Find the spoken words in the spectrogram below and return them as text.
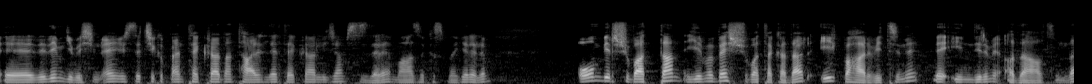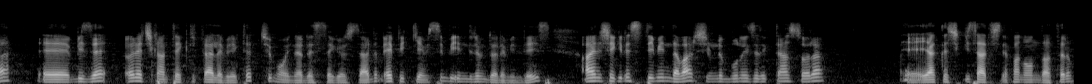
Ee, dediğim gibi şimdi en üste çıkıp ben tekrardan tarihleri tekrarlayacağım sizlere. Mağaza kısmına gelelim. 11 Şubat'tan 25 Şubat'a kadar ilkbahar vitrini ve indirimi adı altında e, bize öne çıkan tekliflerle birlikte tüm oyunları da size gösterdim. Epic Games'in bir indirim dönemindeyiz. Aynı şekilde Steam'in de var. Şimdi bunu izledikten sonra e, yaklaşık bir saat içinde falan onu da atarım.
